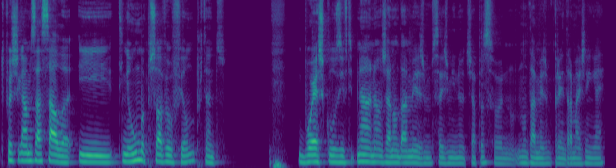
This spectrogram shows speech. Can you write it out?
Depois chegámos à sala e tinha uma pessoa a ver o filme, portanto, boé exclusivo, tipo, não, não, já não dá mesmo, 6 minutos já passou, não, não dá mesmo para entrar mais ninguém.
